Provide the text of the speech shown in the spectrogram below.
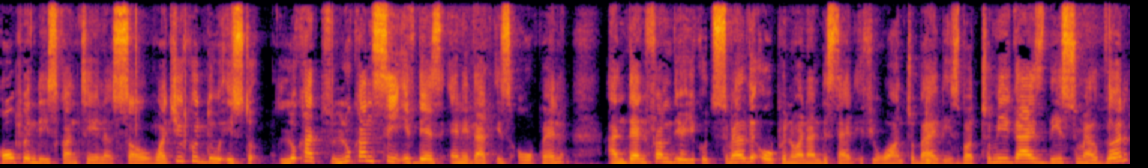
open these containers. So what you could do is to look at look and see if there's any that is open. And then from there you could smell the open one and decide if you want to buy these. But to me guys these smell good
